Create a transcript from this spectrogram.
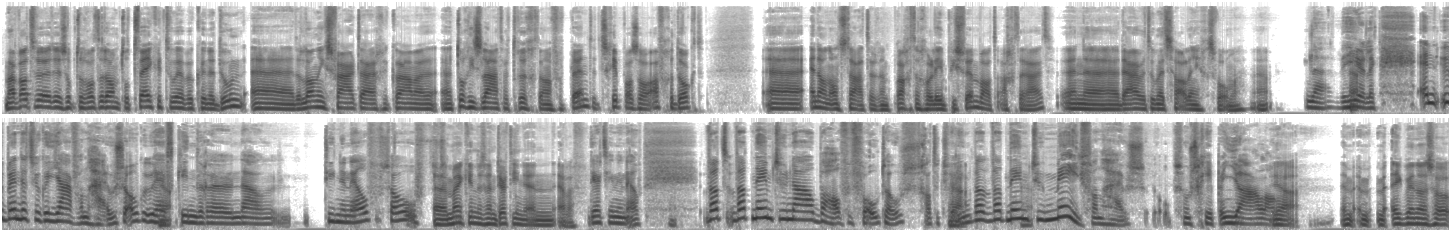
maar wat we dus op de Rotterdam tot twee keer toe hebben kunnen doen... de landingsvaartuigen kwamen toch iets later terug dan verpland. Het schip was al afgedokt. Uh, en dan ontstaat er een prachtig Olympisch zwembad achteruit. En uh, daar hebben we toen met z'n allen in gezwommen. Ja. Nou, heerlijk. Ja. En u bent natuurlijk een jaar van huis ook. U heeft kinderen, nou, 10 en 11 of zo? Of... Uh, mijn kinderen zijn 13 en 11. 13 en 11. Wat, wat neemt u nou, behalve foto's, schat ik zo in... wat, wat neemt u mee van huis op zo'n schip een jaar lang? Ja. Ik ben dan zo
